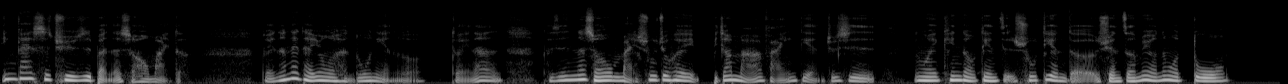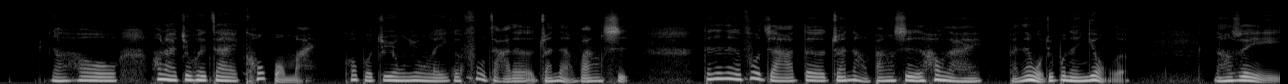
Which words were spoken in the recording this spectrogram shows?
应该是去日本的时候买的。对，那那台用了很多年了。对，那可是那时候买书就会比较麻烦一点，就是因为 Kindle 电子书店的选择没有那么多。然后后来就会在 Kobo 买。Kobo 就用用了一个复杂的转档方式，但是那个复杂的转档方式后来反正我就不能用了，然后所以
